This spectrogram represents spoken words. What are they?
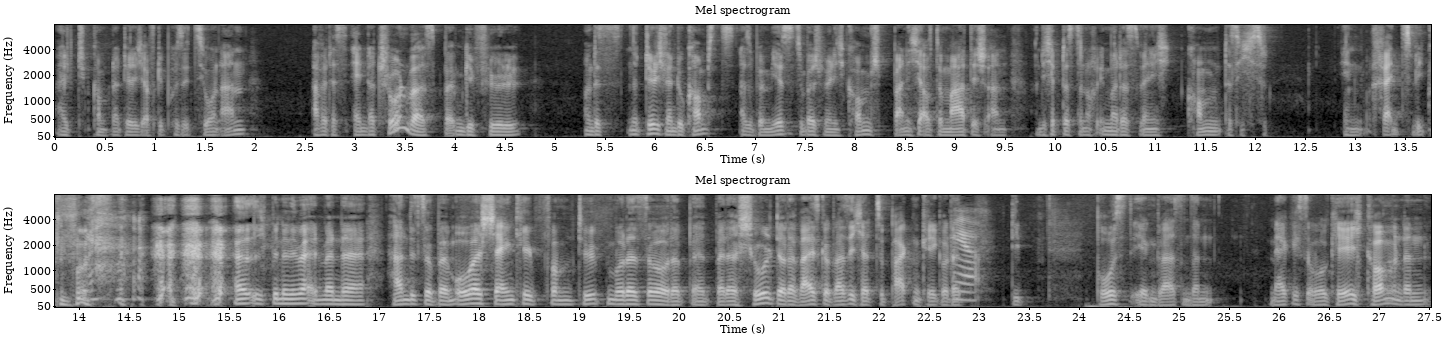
halt kommt natürlich auf die Position an, aber das ändert schon was beim Gefühl. Und das natürlich, wenn du kommst, also bei mir ist es zum Beispiel, wenn ich komme, spanne ich ja automatisch an. Und ich habe das dann auch immer, dass wenn ich komme, dass ich so in reinzwicken muss. also ich bin dann immer in meine Hand ist so beim Oberschenkel vom Typen oder so oder bei, bei der Schulter oder weiß Gott, was ich halt zu packen kriege oder Ja. die Brust irgendwas. Und dann merke ich so, okay, ich komme und dann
